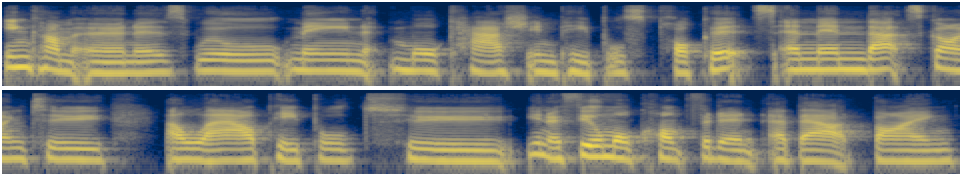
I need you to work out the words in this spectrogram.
income earners will mean more cash in people's pockets and then that's going to allow people to you know feel more confident about buying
